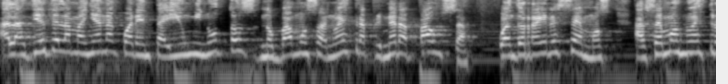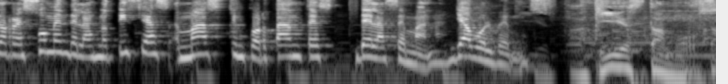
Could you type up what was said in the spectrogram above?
A las 10 de la mañana, 41 minutos, nos vamos a nuestra primera pausa. Cuando regresemos, hacemos nuestro resumen de las noticias más importantes de la semana. Ya volvemos. Aquí estamos.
